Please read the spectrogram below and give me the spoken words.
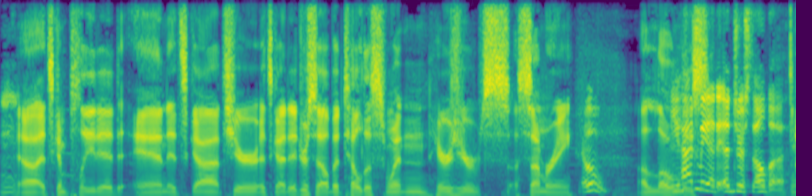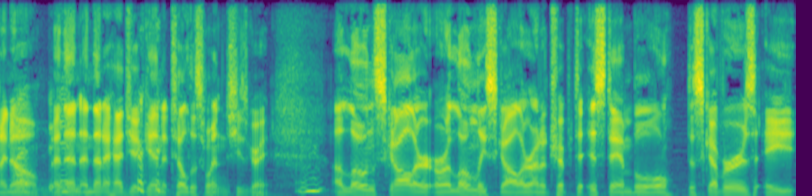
Uh, it's completed, and it's got your it's got Idris Elba, Tilda Swinton. Here's your s- summary: Oh, a lonely. you had me at Idris Elba. I know, Uh, and then and then I had you again at Tilda Swinton. She's great. A lone scholar or a lonely scholar on a trip to Istanbul discovers a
